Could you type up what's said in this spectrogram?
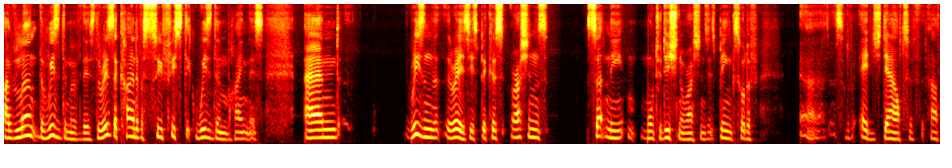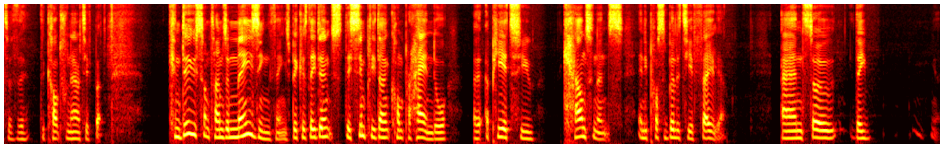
I've learnt the wisdom of this. There is a kind of a sophistic wisdom behind this. And the reason that there is is because Russians, certainly more traditional Russians, it's being sort of uh, sort of edged out of out of the, the cultural narrative, but can do sometimes amazing things because they don't they simply don't comprehend or uh, appear to countenance any possibility of failure, and so they you know,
